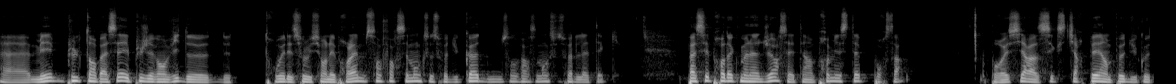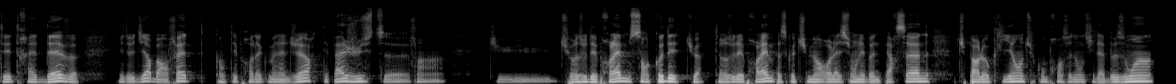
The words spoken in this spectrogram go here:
Euh, mais plus le temps passait et plus j'avais envie de, trouver des solutions à des problèmes sans forcément que ce soit du code, sans forcément que ce soit de la tech. Passer product manager, ça a été un premier step pour ça. Pour réussir à s'extirper un peu du côté très dev et de dire, bah, en fait, quand t'es product manager, t'es pas juste, euh, enfin, tu, tu résous des problèmes sans coder, tu vois. Tu résous des problèmes parce que tu mets en relation les bonnes personnes, tu parles au client, tu comprends ce dont il a besoin,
